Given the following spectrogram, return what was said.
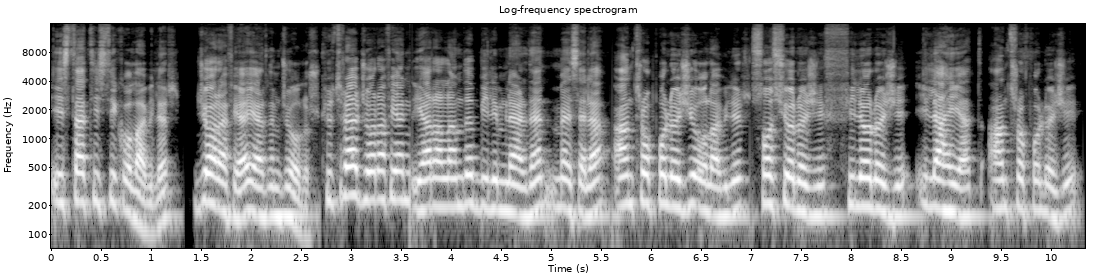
İstatistik olabilir. Coğrafyaya yardımcı olur. Kültürel coğrafyanın yararlandığı bilimlerden mesela antropoloji olabilir, sosyoloji, filoloji, ilahiyat, antropoloji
